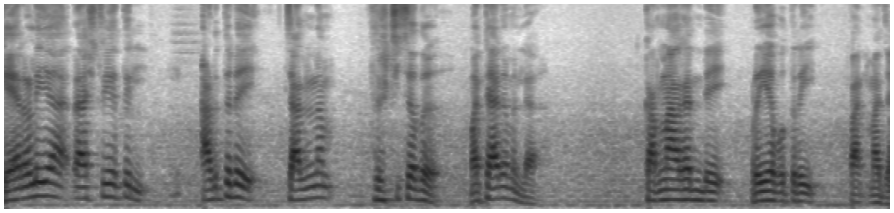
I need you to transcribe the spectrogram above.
കേരളീയ രാഷ്ട്രീയത്തിൽ അടുത്തിടെ ചലനം സൃഷ്ടിച്ചത് മറ്റാരുമല്ല. കർണാകരന്റെ പ്രിയപുത്രി പത്മജ.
